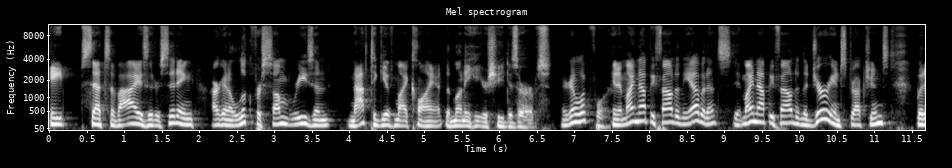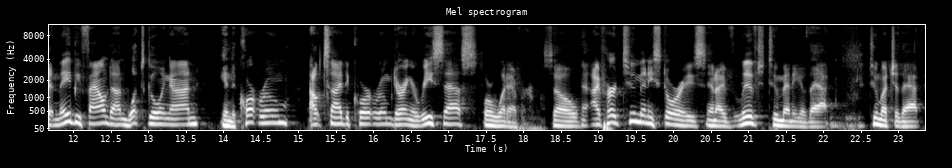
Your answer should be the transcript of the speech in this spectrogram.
eight sets of eyes that are sitting are going to look for some reason not to give my client the money he or she deserves. They're going to look for it. And it might not be found in the evidence, it might not be found in the jury instructions, but it may be found on what's going on in the courtroom, outside the courtroom, during a recess, or whatever. So I've heard too many stories and I've lived too many of that, too much of that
